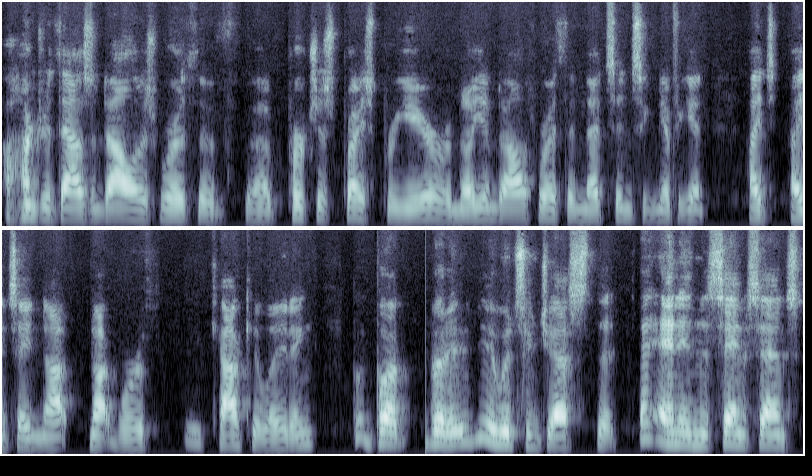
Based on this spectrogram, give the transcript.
a hundred thousand dollars worth of uh, purchase price per year or a million dollars worth, and that's insignificant, I'd, I'd say not not worth calculating. But but it, it would suggest that, and in the same sense,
